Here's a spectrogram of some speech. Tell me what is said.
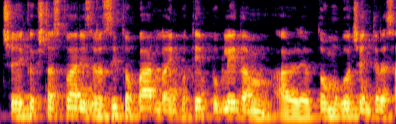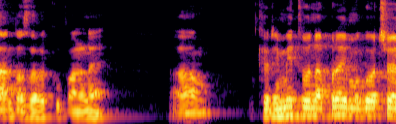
če je kakšna stvar izrazito padla in potem pogledam, ali je to mogoče interesantno za kup ali ne. Um, ker imeti vnaprej, mogoče,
